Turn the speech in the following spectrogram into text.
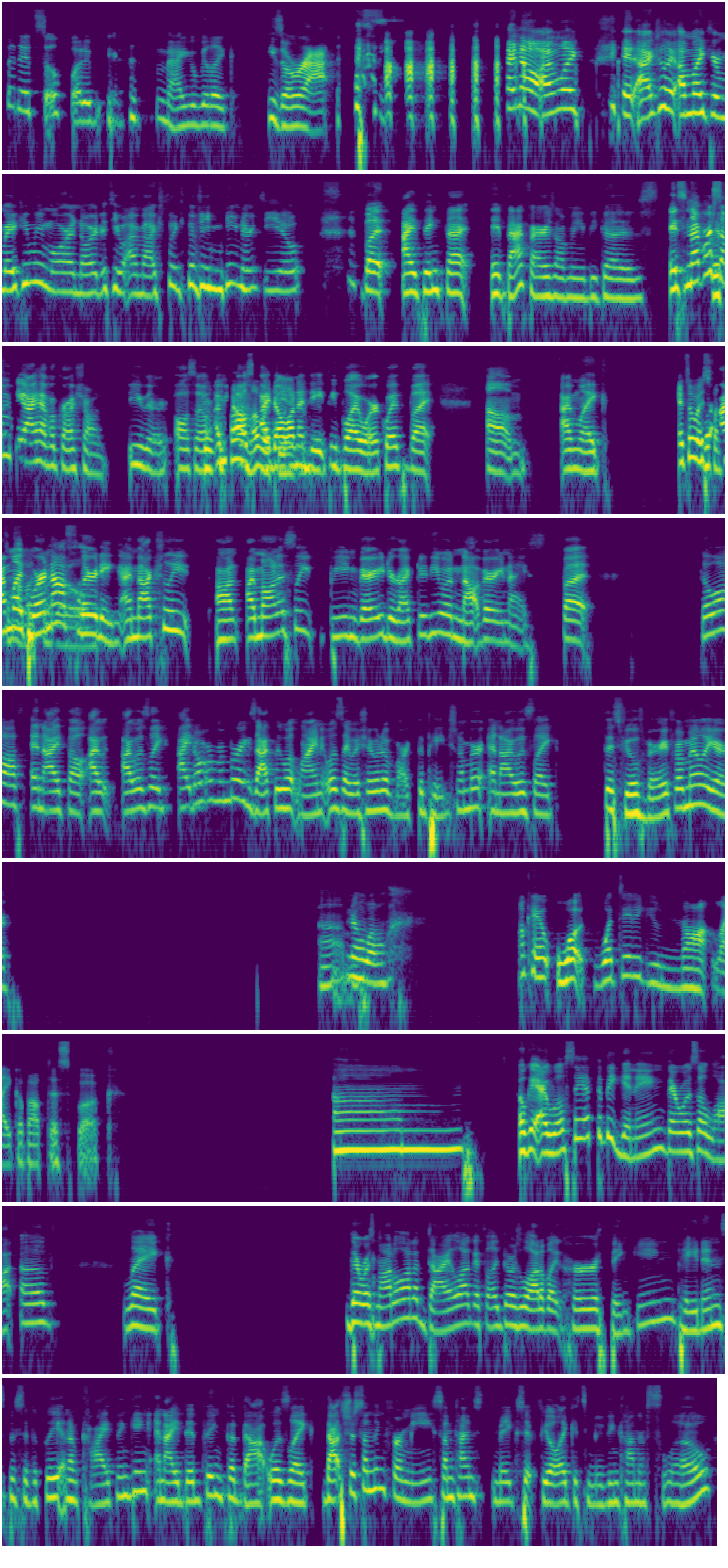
But it's so funny because Maggie will be like, he's a rat. I know. I'm like, it actually, I'm like, you're making me more annoyed with you. I'm actually going to be meaner to you. But I think that it backfires on me because it's never somebody I have a crush on either. Also, I mean, also, I don't want to date people I work with, but um, I'm like, it's always fun. I'm like, we're not little. flirting. I'm actually on, I'm honestly being very direct with you and not very nice, but go off. And I felt I I was like, I don't remember exactly what line it was. I wish I would have marked the page number. And I was like, this feels very familiar. Um, no, well, okay. What what did you not like about this book? Um. Okay, I will say at the beginning there was a lot of like there was not a lot of dialogue. I felt like there was a lot of like her thinking, Paedyn specifically, and of Kai thinking. And I did think that that was like, that's just something for me sometimes makes it feel like it's moving kind of slow.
